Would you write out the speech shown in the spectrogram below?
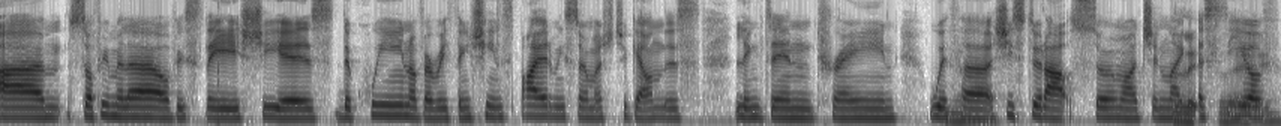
Um, Sophie Miller, obviously, she is the queen of everything. She inspired me so much to get on this LinkedIn train with her. She stood out so much in like a sea of Literally.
